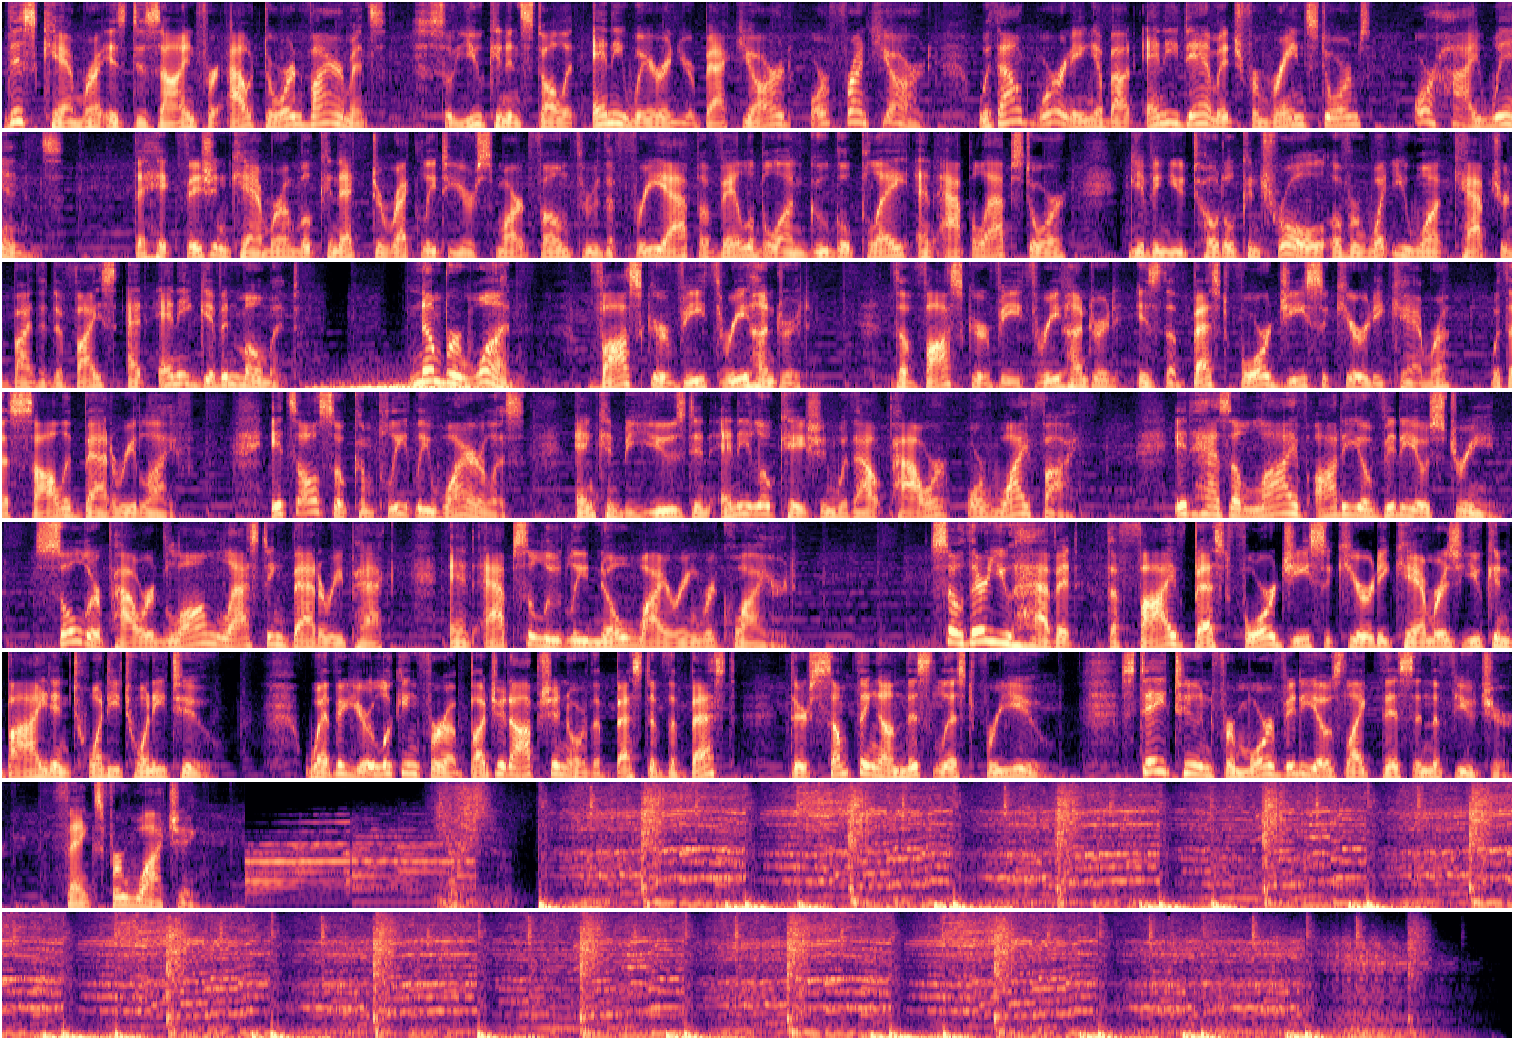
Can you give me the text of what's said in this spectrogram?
This camera is designed for outdoor environments, so you can install it anywhere in your backyard or front yard without worrying about any damage from rainstorms or high winds. The Hikvision camera will connect directly to your smartphone through the free app available on Google Play and Apple App Store, giving you total control over what you want captured by the device at any given moment. Number 1. Vosker V300 The Vosker V300 is the best 4G security camera with a solid battery life. It's also completely wireless and can be used in any location without power or Wi-Fi. It has a live audio-video stream, solar-powered long-lasting battery pack, and absolutely no wiring required. So there you have it, the 5 best 4G security cameras you can buy in 2022. Whether you're looking for a budget option or the best of the best, there's something on this list for you. Stay tuned for more videos like this in the future. Thanks for watching.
